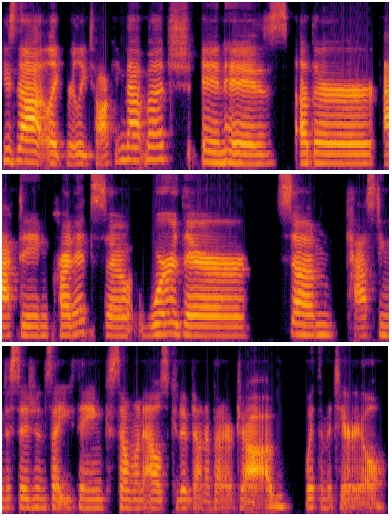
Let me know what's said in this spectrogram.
he's not like really talking that much in his other acting credits. So were there some casting decisions that you think someone else could have done a better job with the material?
